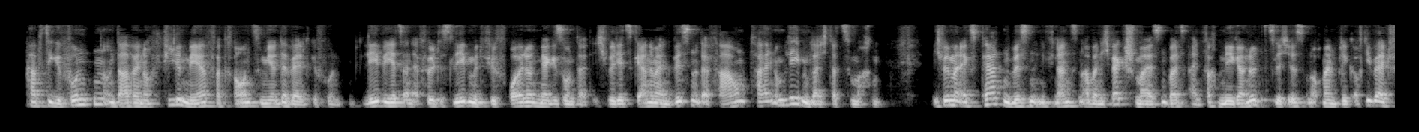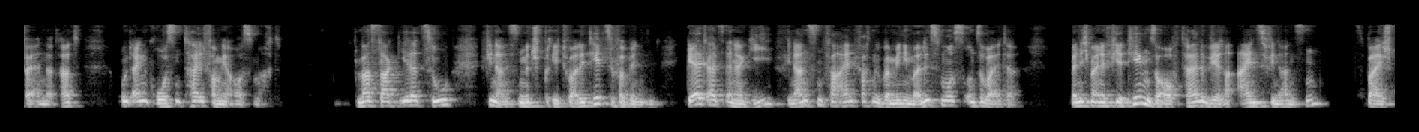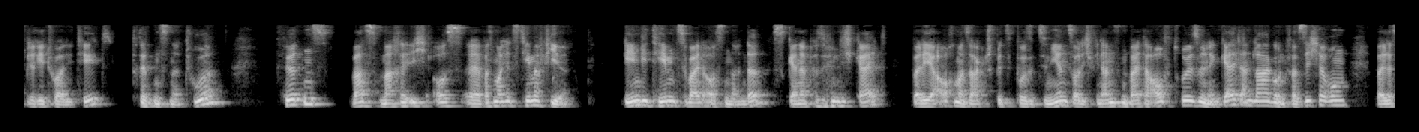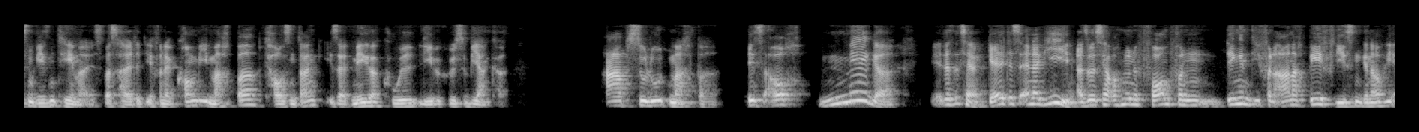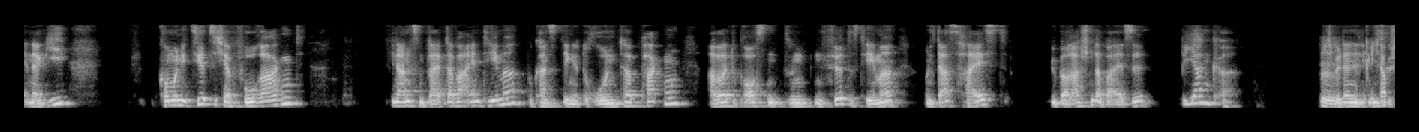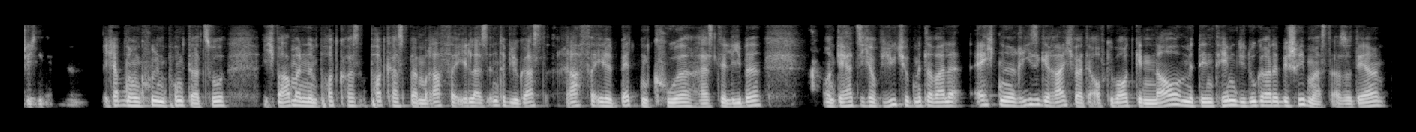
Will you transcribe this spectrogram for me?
Habe sie gefunden und dabei noch viel mehr Vertrauen zu mir und der Welt gefunden. Lebe jetzt ein erfülltes Leben mit viel Freude und mehr Gesundheit. Ich will jetzt gerne mein Wissen und Erfahrung teilen, um Leben leichter zu machen. Ich will mein Expertenwissen in den Finanzen aber nicht wegschmeißen, weil es einfach mega nützlich ist und auch meinen Blick auf die Welt verändert hat und einen großen Teil von mir ausmacht. Was sagt ihr dazu, Finanzen mit Spiritualität zu verbinden? Geld als Energie, Finanzen vereinfachen über Minimalismus und so weiter. Wenn ich meine vier Themen so aufteile, wäre eins Finanzen, zwei Spiritualität, drittens Natur, Viertens, was mache ich aus, äh, was mache ich jetzt Thema vier? Gehen die Themen zu weit auseinander? Scanner-Persönlichkeit, weil ihr ja auch immer sagt, spitz positionieren, soll ich Finanzen weiter aufdröseln in Geldanlage und Versicherung, weil das ein Riesenthema ist. Was haltet ihr von der Kombi? Machbar? Tausend Dank, ihr seid mega cool. Liebe Grüße, Bianca. Absolut machbar. Ist auch mega. Das ist ja, Geld ist Energie. Also ist ja auch nur eine Form von Dingen, die von A nach B fließen, genau wie Energie. Kommuniziert sich hervorragend. Finanzen bleibt aber ein Thema. Du kannst Dinge drunter packen, aber du brauchst ein, ein viertes Thema und das heißt überraschenderweise Bianca. Ich will hm. deine Lebensgeschichte kennen. Ich habe hab noch einen coolen Punkt dazu. Ich war mal in einem Podcast, Podcast beim Raphael als Interviewgast. Raphael Bettencourt heißt der Liebe. Und der hat sich auf YouTube mittlerweile echt eine riesige Reichweite aufgebaut, genau mit den Themen, die du gerade beschrieben hast. Also der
